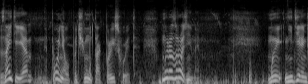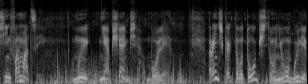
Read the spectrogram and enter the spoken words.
Знаете, я понял, почему так происходит. Мы разрознены. Мы не делимся информацией мы не общаемся более. Раньше как-то вот у общества у него были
